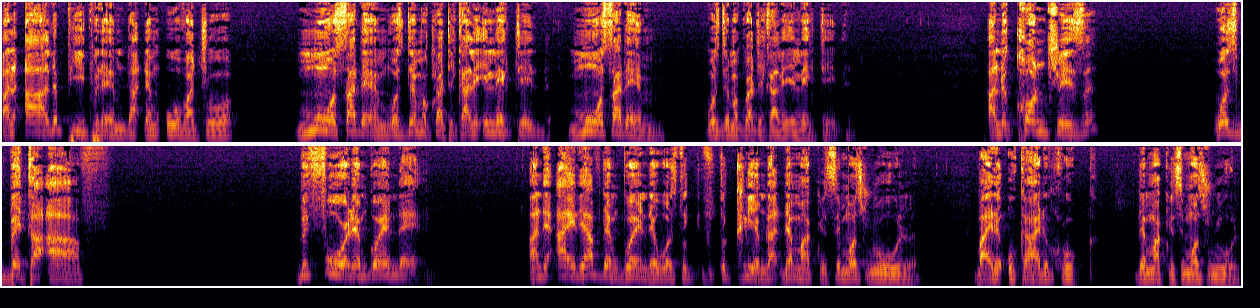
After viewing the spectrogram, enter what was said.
And all the people them that them overthrow, most of them was democratically elected. Most of them was democratically elected. And the countries was better off before them going there. And the idea of them going there was to, to claim that democracy must rule by the hook or the crook. Democracy must rule.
